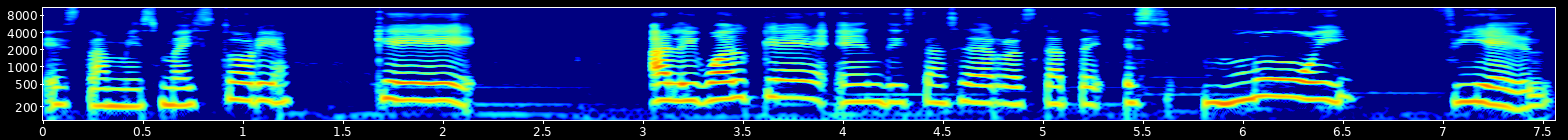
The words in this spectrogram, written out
esta misma historia, que al igual que en Distancia de Rescate es muy fiel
